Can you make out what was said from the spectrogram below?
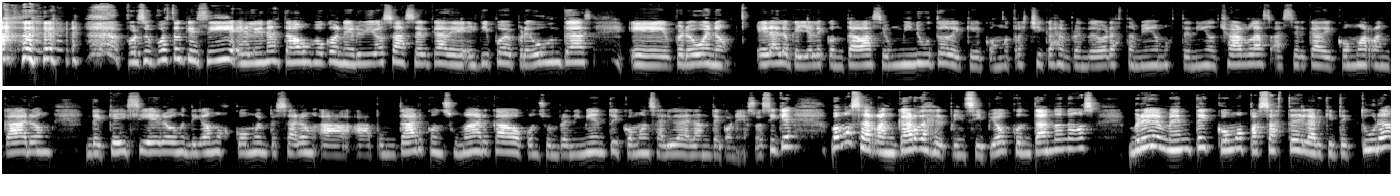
Por supuesto que sí, Elena estaba un poco nerviosa acerca del tipo de preguntas, eh, pero bueno, era lo que yo le contaba hace un minuto de que con otras chicas emprendedoras también hemos tenido charlas acerca de cómo arrancaron, de qué hicieron, digamos, cómo empezaron a, apuntar con su marca o con su emprendimiento y cómo han salido adelante con eso. Así que vamos a arrancar desde el principio contándonos brevemente cómo pasaste de la arquitectura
